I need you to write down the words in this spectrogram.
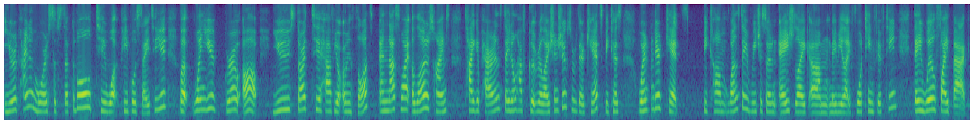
you're kind of more susceptible to what people say to you. But when you grow up you start to have your own thoughts. And that's why a lot of times tiger parents they don't have good relationships with their kids because when their kids become once they reach a certain age like um, maybe like 14 15 they will fight back.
